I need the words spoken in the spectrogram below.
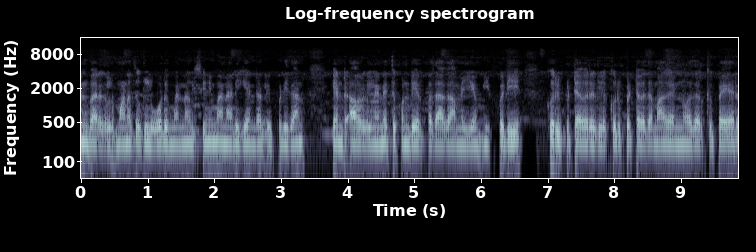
என்பார்கள். மனதுக்குள் ஓடும் என்னால் சினிமா நடிகை என்றால் இப்படிதான் என்று அவர்கள் நினைத்து கொண்டிருப்பதாக அமையும். இப்படி குறிப்பிட்டவர்கள் குறிப்பிட்ட விதமாக எண்ணுவதற்கு பெயர்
